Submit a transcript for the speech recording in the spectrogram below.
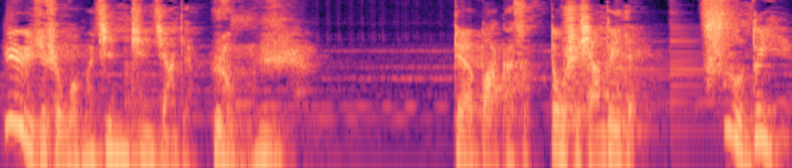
誉就是我们今天讲的荣誉。这八个字都是相对的，四对。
